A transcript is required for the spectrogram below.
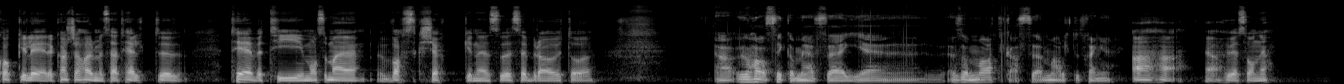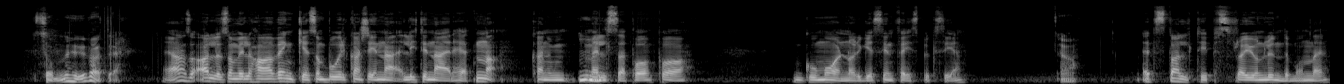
kokkelere. Kanskje har med seg et helt eh, TV-team, og så må jeg vaske kjøkkenet så det ser bra ut. Og... Ja, hun har sikkert med seg eh, en sånn matkasse med alt du trenger. Aha. Ja, hun er sånn, ja. Sånn er hun, vet du. Ja, så alle som vil ha Wenche som bor kanskje i litt i nærheten, da, kan mm. melde seg på på God morgen Norge sin Facebook-side. Ja. Et stalltips fra Jon Lundemoen der.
